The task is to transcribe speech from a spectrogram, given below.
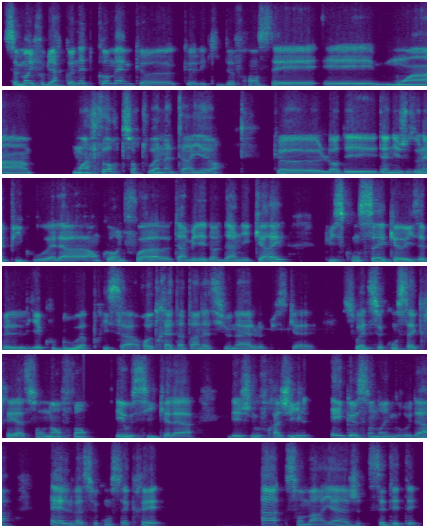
Seulement, il faut bien reconnaître quand même que, l'équipe de France est, est, moins, moins forte, surtout à l'intérieur, que lors des derniers Jeux Olympiques où elle a encore une fois terminé dans le dernier carré, puisqu'on sait qu'Isabelle Yacoubou a pris sa retraite internationale puisqu'elle souhaite se consacrer à son enfant et aussi qu'elle a des genoux fragiles, et que Sandrine Gruda, elle, va se consacrer à son mariage cet été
